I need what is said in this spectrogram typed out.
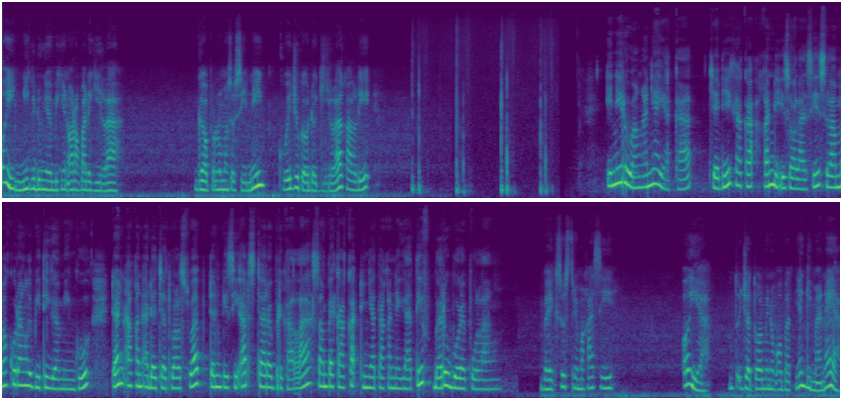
Oh ini gedung yang bikin orang pada gila. Gak perlu masuk sini, gue juga udah gila kali. Ini ruangannya ya kak. Jadi kakak akan diisolasi selama kurang lebih tiga minggu dan akan ada jadwal swab dan PCR secara berkala sampai kakak dinyatakan negatif baru boleh pulang. Baik sus, terima kasih. Oh iya, untuk jadwal minum obatnya gimana ya?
